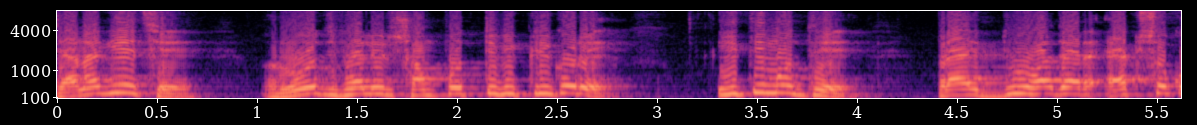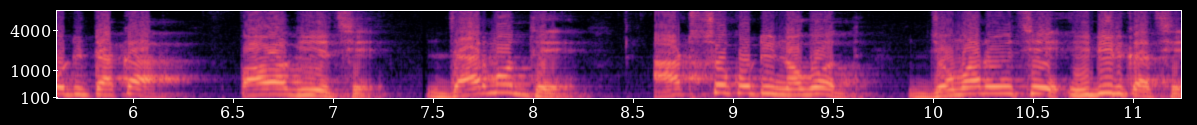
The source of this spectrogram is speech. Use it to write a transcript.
জানা গিয়েছে রোজ ভ্যালির সম্পত্তি বিক্রি করে ইতিমধ্যে প্রায় দু হাজার একশো কোটি টাকা পাওয়া গিয়েছে। যার মধ্যে আটশো কোটি নগদ জমা রয়েছে ইডির কাছে।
